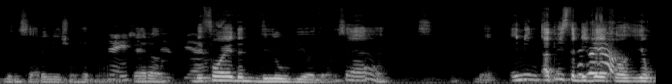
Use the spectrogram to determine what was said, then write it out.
dun sa relationship na. Pero Relationship, yeah. before the dilubyo, di ba? Masaya. I mean, at least nabigay ko yung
